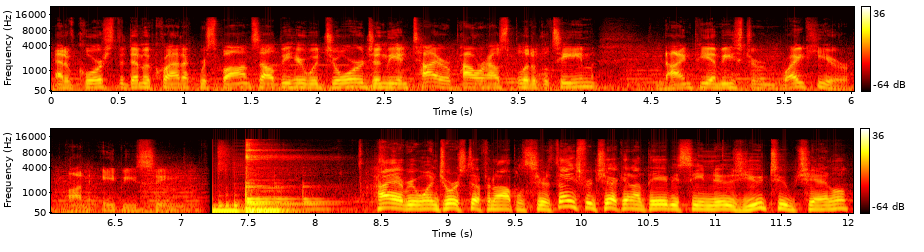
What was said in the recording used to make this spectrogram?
And of course, the Democratic response. I'll be here with George and the entire Powerhouse political team, 9 p.m. Eastern, right here on ABC. Hi, everyone. George Stephanopoulos here. Thanks for checking out the ABC News YouTube channel.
